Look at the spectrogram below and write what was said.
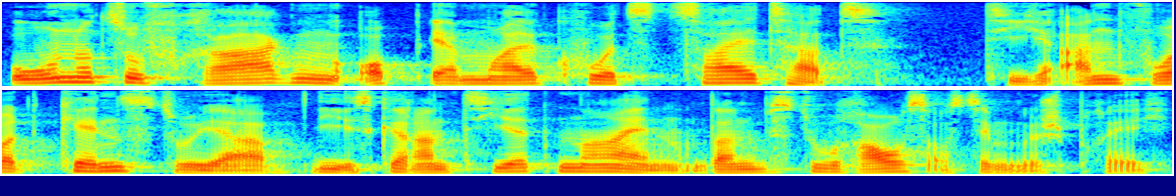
ohne zu fragen, ob er mal kurz Zeit hat. Die Antwort kennst du ja, die ist garantiert nein. Und dann bist du raus aus dem Gespräch.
